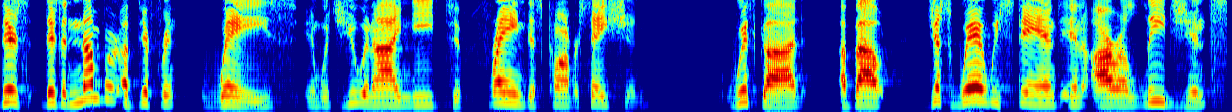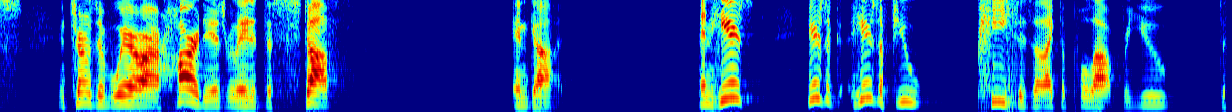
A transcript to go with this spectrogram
there's, there's a number of different ways in which you and I need to frame this conversation with God about just where we stand in our allegiance in terms of where our heart is related to stuff and God. And here's, here's, a, here's a few pieces I'd like to pull out for you to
